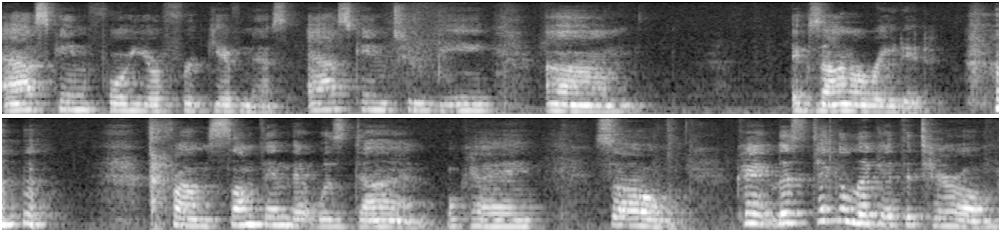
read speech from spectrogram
asking for your forgiveness, asking to be um, exonerated from something that was done, okay? So, okay, let's take a look at the tarot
